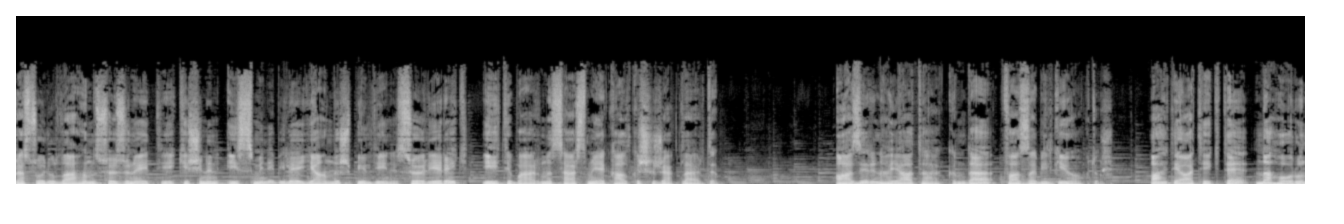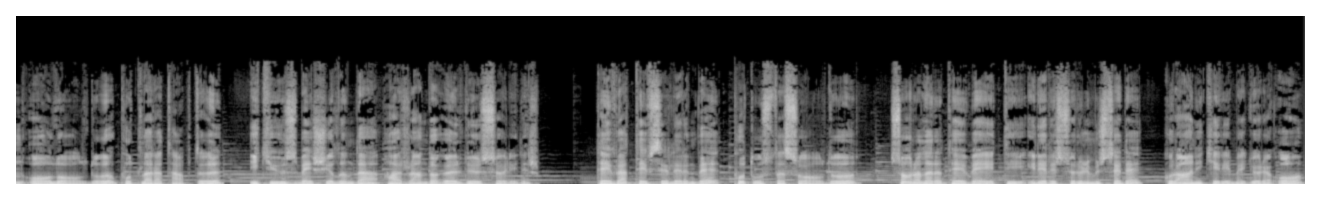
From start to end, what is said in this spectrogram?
Resulullah'ın sözünü ettiği kişinin ismini bile yanlış bildiğini söyleyerek itibarını sarsmaya kalkışacaklardı. Azer'in hayatı hakkında fazla bilgi yoktur. Ahdi Atik'te Nahor'un oğlu olduğu, putlara taptığı, 205 yılında Harran'da öldüğü söylenir. Tevrat tefsirlerinde put ustası olduğu, sonraları tevbe ettiği ileri sürülmüşse de Kur'an-ı Kerim'e göre o,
